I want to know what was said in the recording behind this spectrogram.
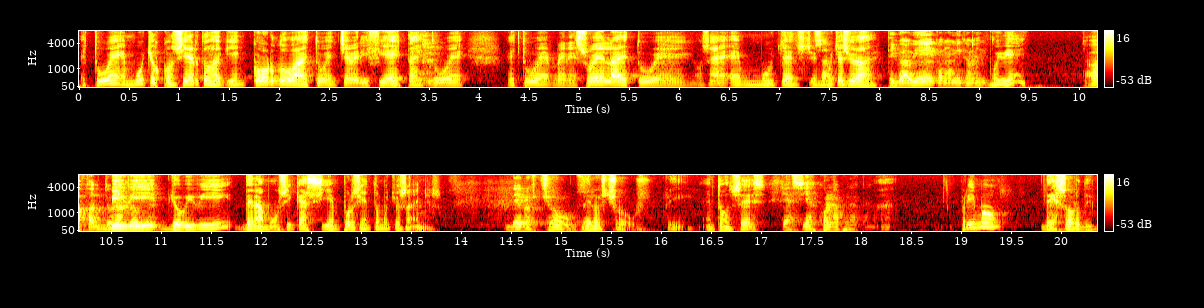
estuve en muchos conciertos aquí en Córdoba, estuve en Chévere y Fiestas, estuve, estuve en Venezuela, estuve, en- o sea, en muchas, en O sea, muchas ciudades. Te iba bien económicamente. Muy bien. Estaba facturando Viví, bien. yo viví de la música 100% muchos años, de los shows. de los shows. sí. Entonces, ¿Qué hacías con la plata? primo, desorden.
